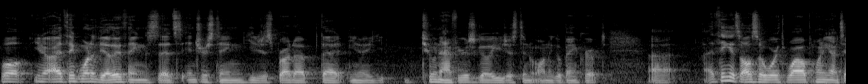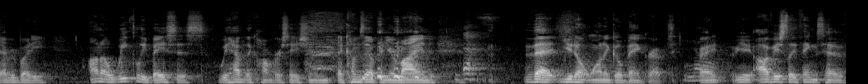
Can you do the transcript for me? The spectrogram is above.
Well, you know, I think one of the other things that's interesting, you just brought up that, you know, two and a half years ago, you just didn't want to go bankrupt. Uh, I think it's also worthwhile pointing out to everybody on a weekly basis, we have the conversation that comes up in your mind. yes that you don't want to go bankrupt, no. right? You, obviously, things have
